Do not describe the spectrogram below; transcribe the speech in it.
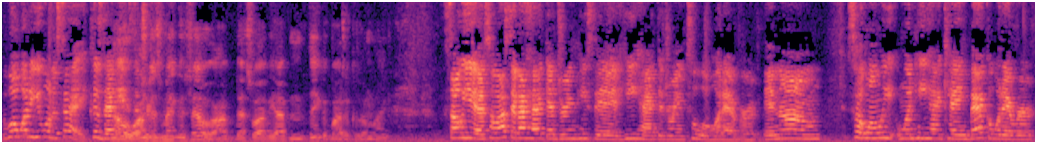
Well, what do you want to say? Because that is no, I'm truth. just making sure. I, that's why I be having to think about it because I'm like, So yeah, so I said I had that dream. He said he had the dream too, or whatever. And um, so when we when he had came back or whatever,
